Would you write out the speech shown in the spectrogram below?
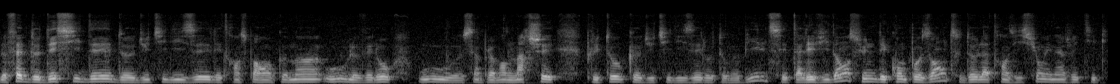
Le fait de décider d'utiliser les transports en commun ou le vélo ou euh, simplement de marcher plutôt que d'utiliser l'automobile, c'est à l'évidence une des composantes de la transition énergétique.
